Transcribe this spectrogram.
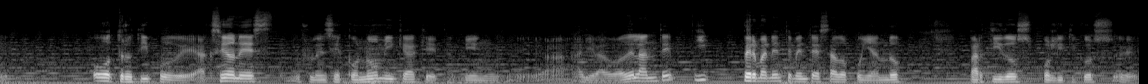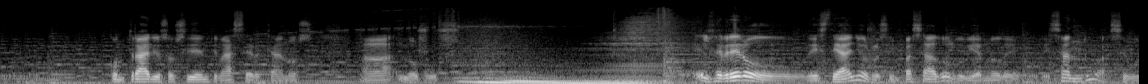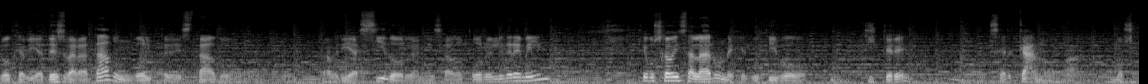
otro tipo de acciones, influencia económica que también eh, ha llevado adelante y permanentemente ha estado apoyando partidos políticos eh, contrarios a Occidente, más cercanos a los rusos. El febrero de este año, recién pasado, el gobierno de, Sandu aseguró que había desbaratado un golpe de Estado que habría sido organizado por el Kremlin, que buscaba instalar un ejecutivo títere cercano a Moscú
